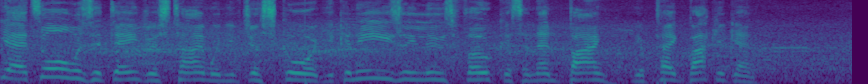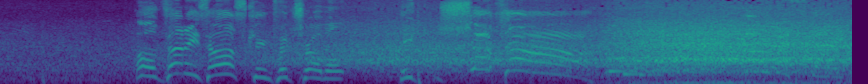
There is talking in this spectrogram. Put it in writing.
Yeah, it's always a dangerous time when you've just scored. You can easily lose focus and then bang, you're pegged back again. Oh, that is asking for trouble. He shooter! No mistake!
